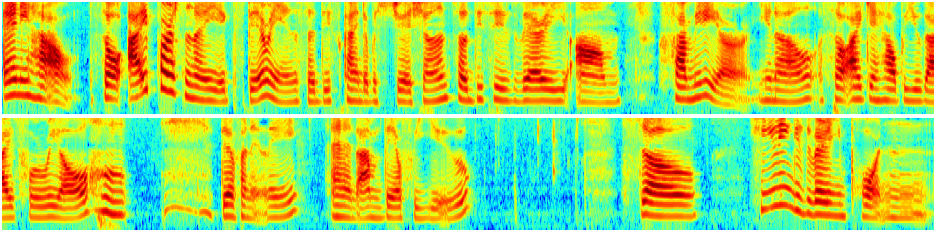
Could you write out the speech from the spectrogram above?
Anyhow, so I personally experienced this kind of situation. So this is very um, familiar, you know. So I can help you guys for real. Definitely. And I'm there for you. So, healing is very important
